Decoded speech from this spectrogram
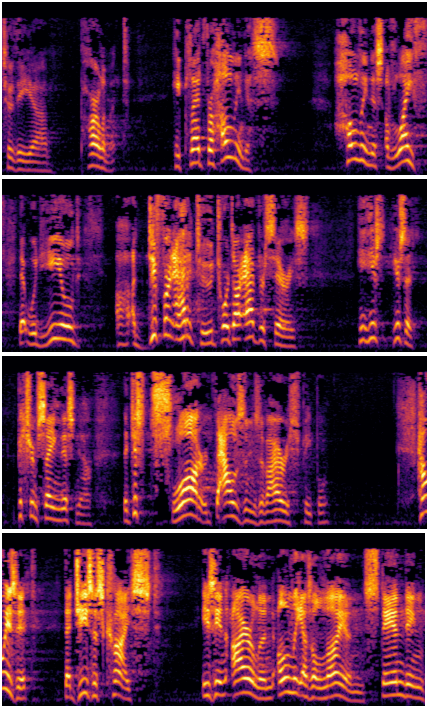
to the uh, parliament, he pled for holiness, holiness of life that would yield uh, a different attitude towards our adversaries. He, here's, here's a picture him saying this now. They just slaughtered thousands of Irish people. How is it that Jesus Christ is in Ireland only as a lion standing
